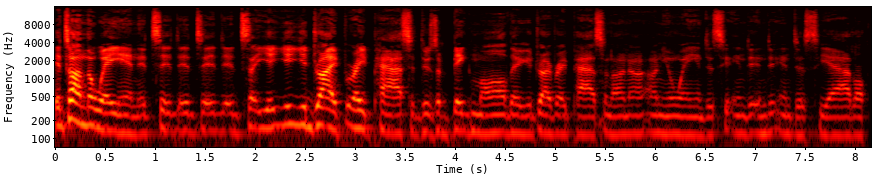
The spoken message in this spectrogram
It's on the way in. It's it, it's it, it's uh, you, you drive right past it. There's a big mall there. You drive right past it on on, your way into into into, into Seattle.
